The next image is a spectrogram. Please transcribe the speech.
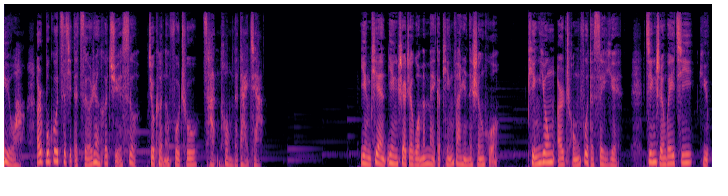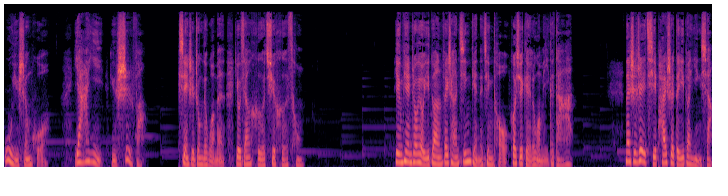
欲望而不顾自己的责任和角色，就可能付出惨痛的代价。影片映射着我们每个平凡人的生活，平庸而重复的岁月，精神危机与物欲生活，压抑与释放，现实中的我们又将何去何从？影片中有一段非常经典的镜头，或许给了我们一个答案。那是瑞奇拍摄的一段影像，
